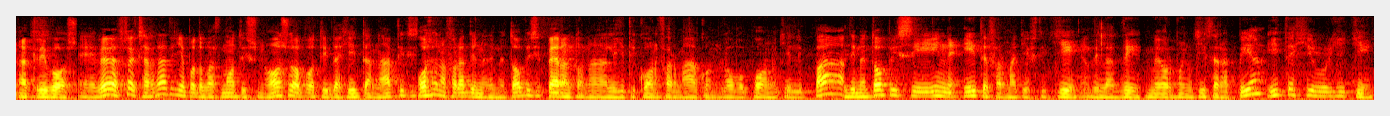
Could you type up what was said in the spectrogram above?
Ακριβώς. Ε, βέβαια, αυτό εξαρτάται και από το βαθμό της νόσου, από την ταχύτητα ανάπτυξης. Όσον αφορά την αντιμετώπιση, πέραν των αναλγητικών φαρμάκων λόγω πόνου κλπ., η αντιμετώπιση είναι είτε φαρμακευτική, δηλαδή με ορμονική θεραπεία, είτε χειρουργική.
